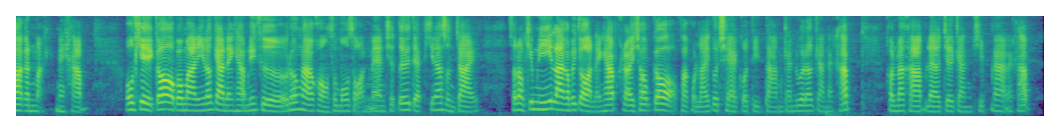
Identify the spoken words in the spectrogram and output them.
ว่ากันใหม่นะครับโอเค ก็ประมาณนี้แล้วกันนะครับ นี่คือเรื่องราวของสโมสรแมนเชสเตอร์แต่ที่น่าสนใจสำหรับคลิปนี้ลากันไปก่อนนะครับ ใครชอบก็ฝากกดไลค์กดแชร์กดติดตามกันด้วยแล้วกันนะครับขอบคุณมากครับแล้วเจอกันคลิปหน้านะครับ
